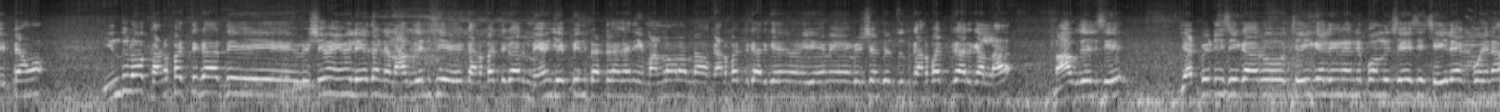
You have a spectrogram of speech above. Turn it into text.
చెప్పాము. ఇందులో కనపర్తి గారి విషయం ఏమీ లేదండి. నాకు తెలిసి కనపర్తి గారు మేము చెప్పింది పెట్టమే కానీ ఈ మండలంలో కనపర్తి గారికి ఏమీ విషయం తెలుస్తుంది? కనపర్తి గారికల్లా నాకు తెలిసి జడ్పీటీసీ గారు చేయగలిగినన్ని పనులు చేసి చేయలేకపోయినా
